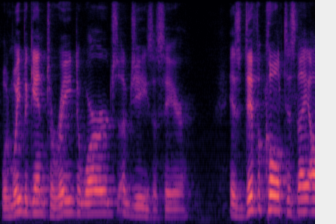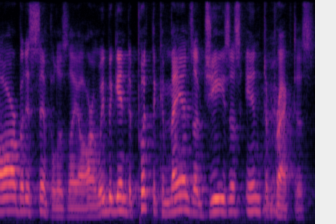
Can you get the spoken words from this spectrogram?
when we begin to read the words of Jesus here. As difficult as they are, but as simple as they are, and we begin to put the commands of Jesus into practice,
